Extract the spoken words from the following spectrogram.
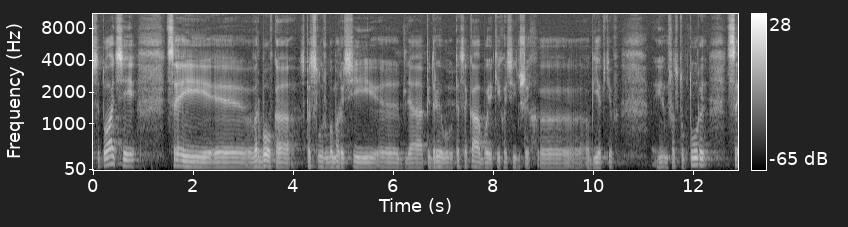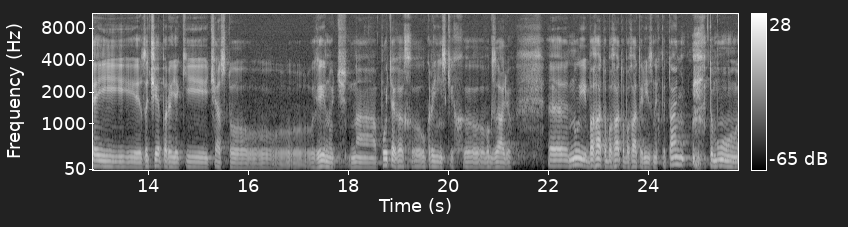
ситуації. Це і е, вербовка спецслужбами Росії е, для підриву ТЦК або якихось інших е, об'єктів інфраструктури, це і зачепери, які часто гинуть на потягах українських вокзалів. Е, Ну і багато, багато, багато різних питань. Тому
